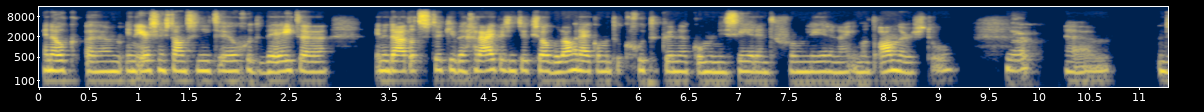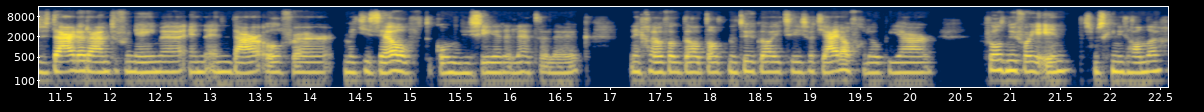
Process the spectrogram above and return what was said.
En ook um, in eerste instantie niet heel goed weten. Inderdaad, dat stukje begrijpen is natuurlijk zo belangrijk om het ook goed te kunnen communiceren en te formuleren naar iemand anders toe. Ja. Um, dus daar de ruimte voor nemen en, en daarover met jezelf te communiceren, letterlijk. En ik geloof ook dat dat natuurlijk wel iets is wat jij de afgelopen jaar ik vul het nu voor je in. Dat is misschien niet handig.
